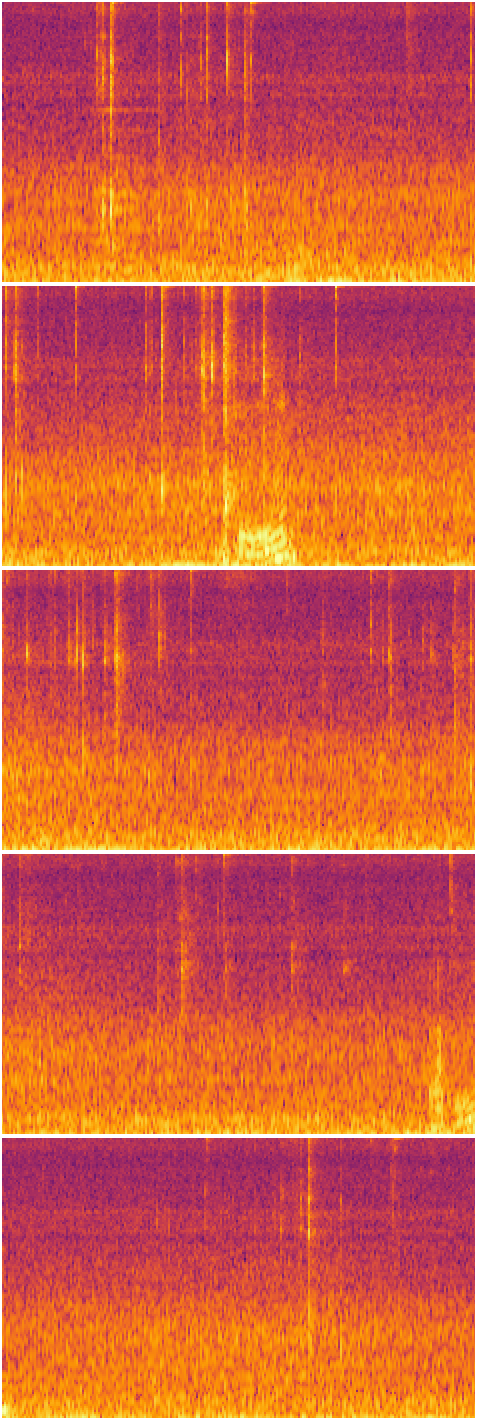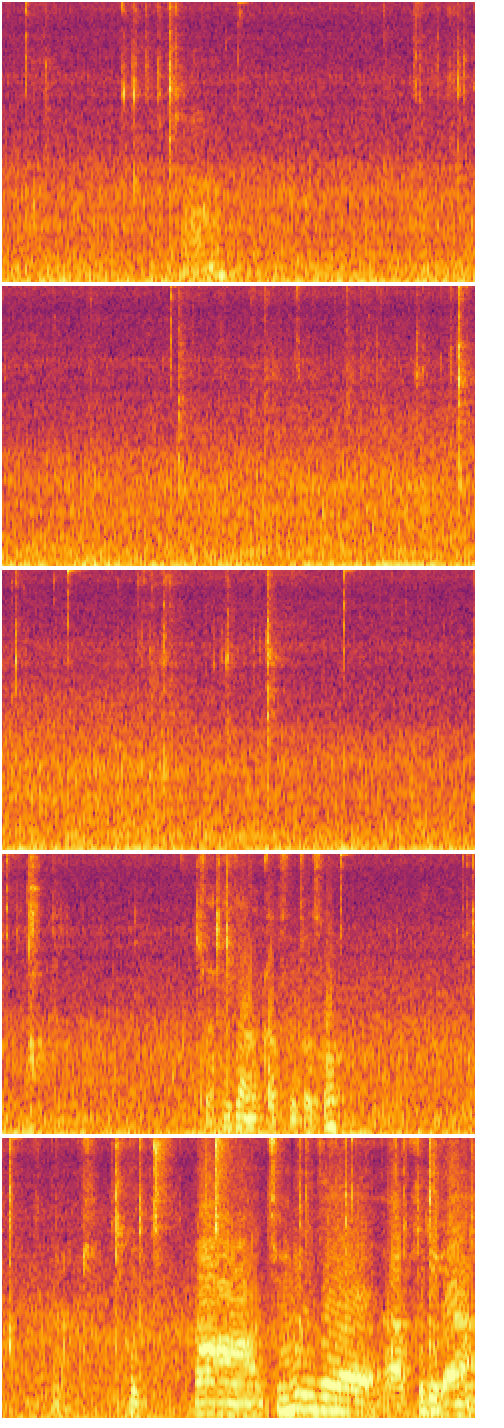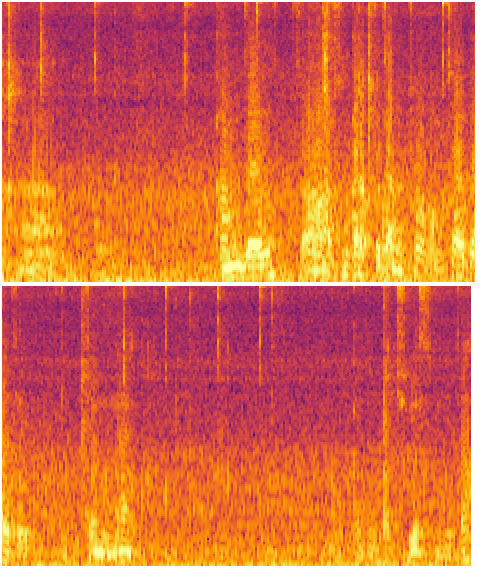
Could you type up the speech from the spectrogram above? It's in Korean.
둘 어디 자 자, 해당 값을 줘서 이렇게 어, 지금 현재 어, 길이가 어, 가운데 어, 손가락보다는 조금 짧아야 되기 때문에 약간 좀 맞추겠습니다.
